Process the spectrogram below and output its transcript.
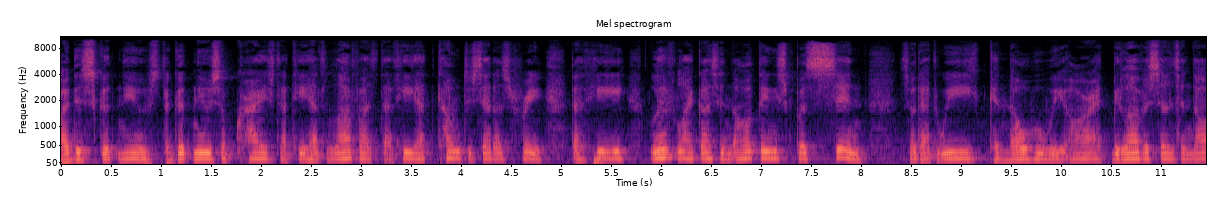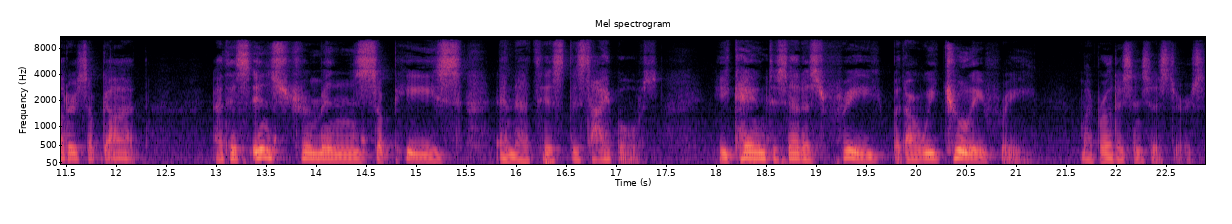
by this good news, the good news of Christ that He had loved us, that He had come to set us free, that He lived like us in all things but sin, so that we can know who we are as beloved sons and daughters of God, as His instruments of peace, and as His disciples. He came to set us free, but are we truly free, my brothers and sisters?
